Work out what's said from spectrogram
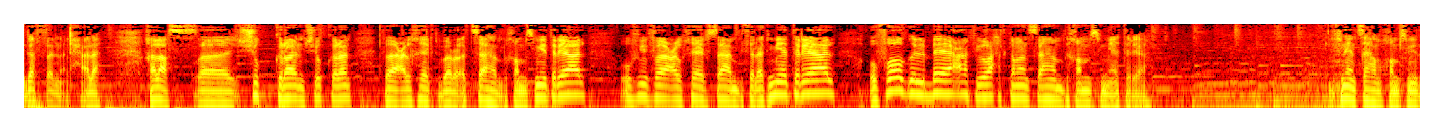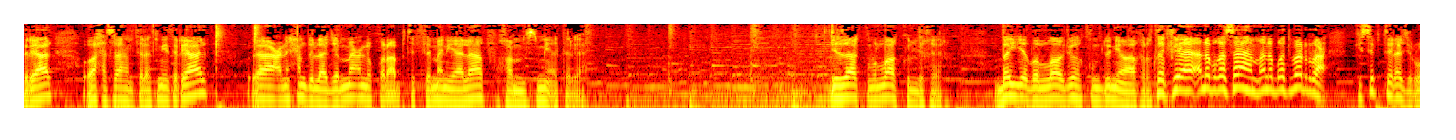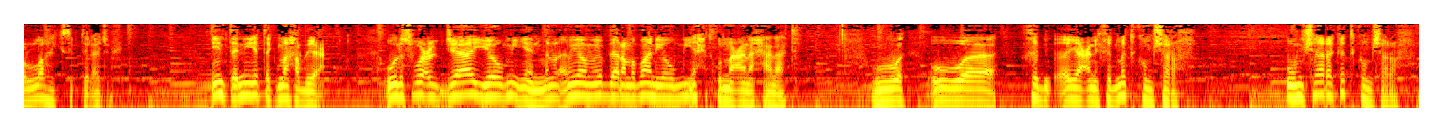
قفلنا الحالة خلاص آه شكرا شكرا. فاعل خير تساهم ب 500 ريال وفي فاعل خير ساهم ب 300 ريال وفوق البيعة في واحد كمان ساهم ب 500 ريال. اثنين ساهموا 500 ريال وواحد ساهم 300 ريال. يعني الحمد لله جمعنا قرابة ال 8500 ريال. جزاكم الله كل خير. بيض الله وجوهكم دنيا وآخرة. طيب في أنا أبغى أساهم أنا أبغى أتبرع. كسبت الأجر والله كسبت الأجر. أنت نيتك ما حضيع والأسبوع الجاي يوميا من يوم يبدأ رمضان يوميا حتكون معنا حالات. و, و خد يعني خدمتكم شرف. ومشاركتكم شرف.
